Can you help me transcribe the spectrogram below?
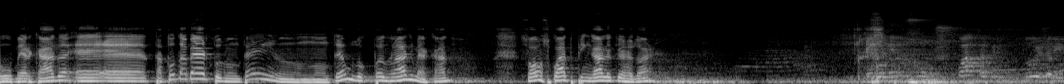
o mercado está é, é, tá todo aberto, não tem, não, não, temos ocupando nada de mercado. Só uns quatro pingados aqui ao redor. Pelo menos uns quatro agricultores ali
